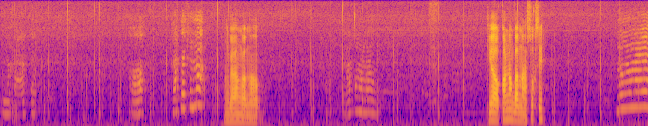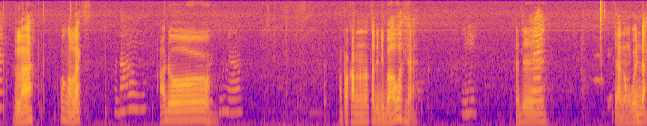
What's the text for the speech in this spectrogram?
Jadi ke atas. Oh, ke atas Suno. enggak enggak mau Kenapa nggak mau? Yo, kok no nggak masuk sih? No ngelag. Lah, kok nge-lag? Nggak tahu. Aduh, Sinyal. Apa karena no tadi di bawah ya? Ada. Ya nungguin dah.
